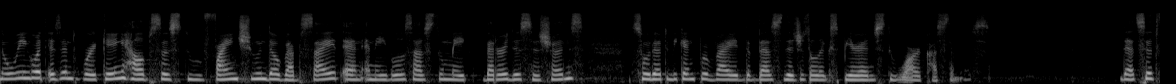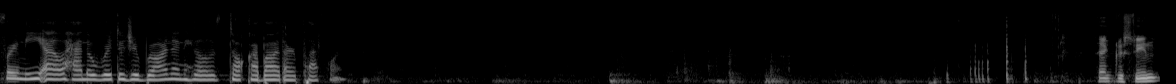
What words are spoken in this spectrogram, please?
Knowing what isn't working helps us to fine-tune the website and enables us to make better decisions so that we can provide the best digital experience to our customers. That's it for me. I'll hand over to Gibran and he'll talk about our platform. Thank you, Christine.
